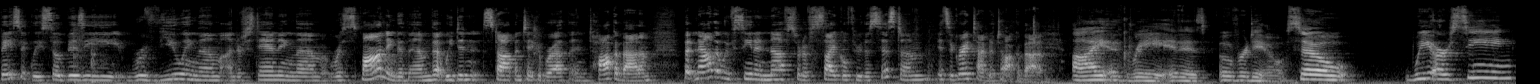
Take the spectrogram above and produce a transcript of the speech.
basically so busy reviewing them, understanding them, responding to them that we didn't stop and take a breath and talk about them. But now that we've seen enough sort of cycle through the system, it's a great time to talk about them. I agree. It is overdue. So we are seeing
